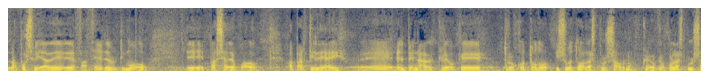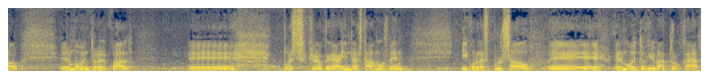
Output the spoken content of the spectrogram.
la posibilidad de hacer el último eh, pase adecuado. A partir de ahí eh, el penal creo que trocó todo y sobre todo la expulsado. ¿no? Creo que con la expulsado era un momento en el cual eh, pues creo que ainda estábamos bien y con la expulsado, eh, el momento que iba a trocar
